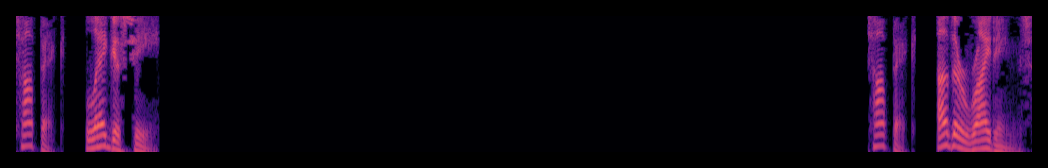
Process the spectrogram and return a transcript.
Topic: Legacy. Topic: Other writings.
